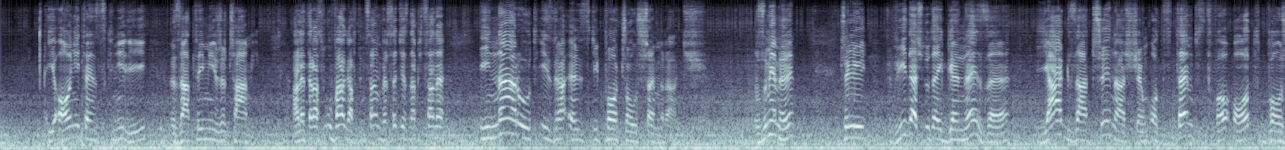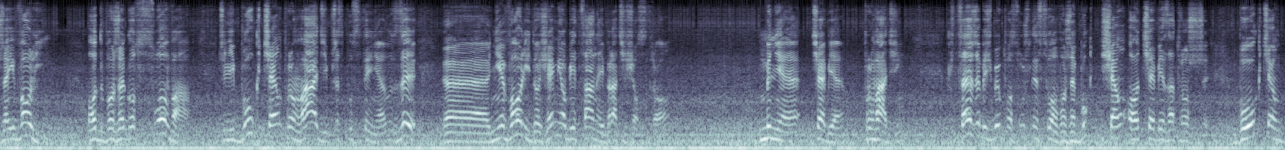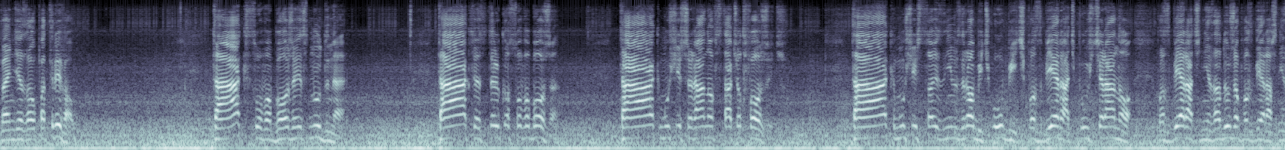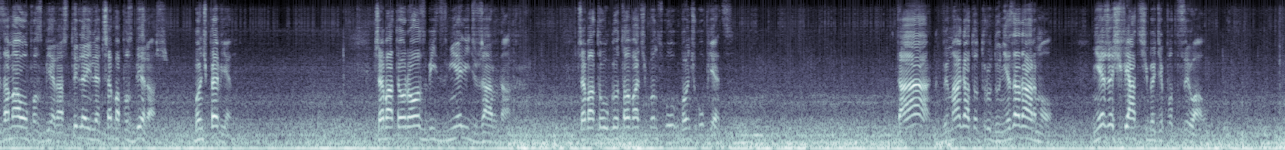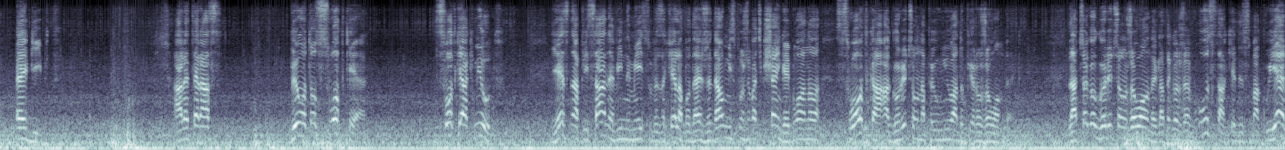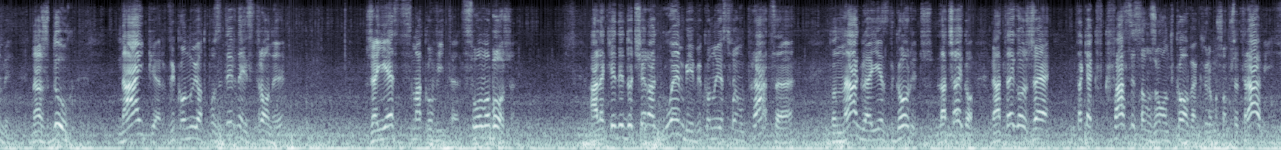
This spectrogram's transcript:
I oni tęsknili za tymi rzeczami. Ale teraz uwaga, w tym samym wersecie jest napisane i naród izraelski począł szemrać. Rozumiemy? Czyli widać tutaj genezę, jak zaczyna się odstępstwo od Bożej woli, od Bożego Słowa. Czyli Bóg Cię prowadzi przez pustynię z e, niewoli do ziemi obiecanej, bracie, siostro, mnie, ciebie prowadzi. Chcę, żebyś był posłuszny słowo, że Bóg się o ciebie zatroszczy. Bóg cię będzie zaopatrywał. Tak, słowo Boże jest nudne. Tak, to jest tylko słowo Boże. Tak, musisz rano wstać, otworzyć. Tak, musisz coś z nim zrobić, ubić, pozbierać, pójść rano, pozbierać, nie za dużo pozbierasz, nie za mało pozbierasz, tyle ile trzeba pozbierasz. Bądź pewien. Trzeba to rozbić, zmielić w żarnach. Trzeba to ugotować bądź, bądź upiec. Tak, wymaga to trudu, nie za darmo. Nie, że świat ci będzie podsyłał. Egipt. Ale teraz było to słodkie. Słodkie jak miód. Jest napisane w innym miejscu w Ezechiela bodaj, że dał mi spożywać księgę i była ona słodka, a goryczą napełniła dopiero żołądek. Dlaczego goryczą żołądek? Dlatego, że w ustach, kiedy smakujemy, nasz duch najpierw wykonuje od pozytywnej strony, że jest smakowite, Słowo Boże. Ale kiedy dociera głębiej, wykonuje swoją pracę, to nagle jest gorycz. Dlaczego? Dlatego, że tak jak w kwasy są żołądkowe, które muszą przetrawić,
